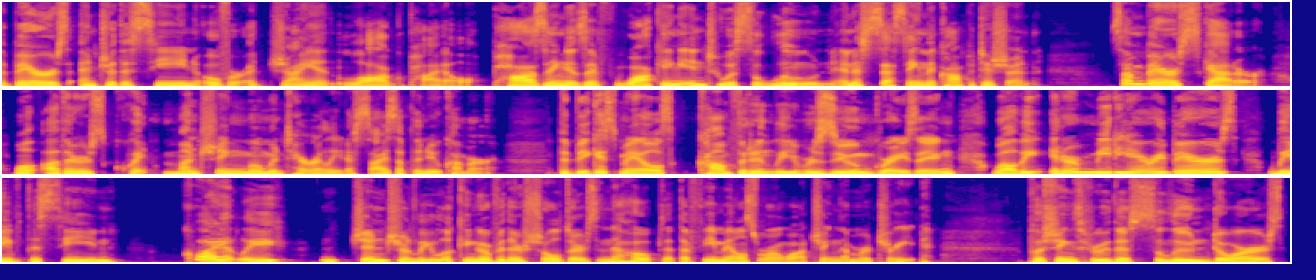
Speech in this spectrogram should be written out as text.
The bears enter the scene over a giant log pile, pausing as if walking into a saloon and assessing the competition. Some bears scatter, while others quit munching momentarily to size up the newcomer. The biggest males confidently resume grazing, while the intermediary bears leave the scene quietly, gingerly looking over their shoulders in the hope that the females weren't watching them retreat. Pushing through the saloon doors,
